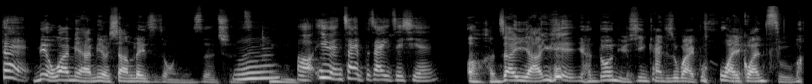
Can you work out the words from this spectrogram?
对，没有外面还没有像类似这种颜色的车子。嗯，哦，议员在不在意这些？哦，很在意啊，因为很多女性看就是外外观族嘛，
